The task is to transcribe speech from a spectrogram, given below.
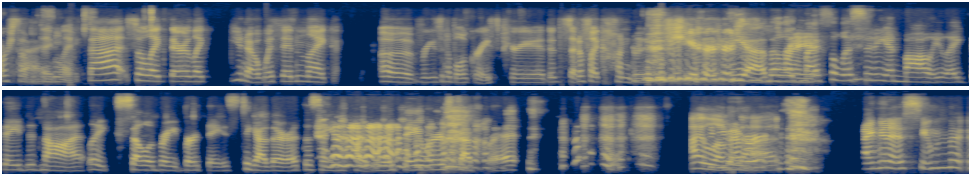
or Okay. something like that. So like they're like, you know, within like a reasonable grace period instead of like hundreds of years. Yeah, but like my Felicity and Molly, like they did not like celebrate birthdays together at the same party. like they were separate. I Did love you ever- that. I'm going to assume the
